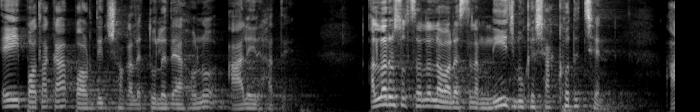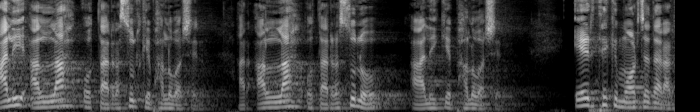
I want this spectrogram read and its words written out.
এই পতাকা পরদিন সকালে তুলে দেয়া হলো আলীর হাতে। আল্লাহ রসুল সাল্লাহ আলাইসাল্লাম নিজ মুখে সাক্ষ্য দিচ্ছেন, আলী আল্লাহ ও তার রসুলকে ভালোবাসেন আর আল্লাহ ও তার রসুলও আলীকে ভালোবাসেন। এর থেকে মর্যাদার আর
